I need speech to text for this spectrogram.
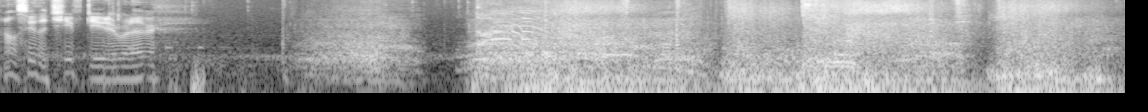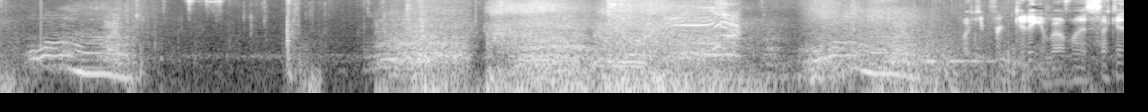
I don't see the chief dude or whatever. I keep forgetting about my second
